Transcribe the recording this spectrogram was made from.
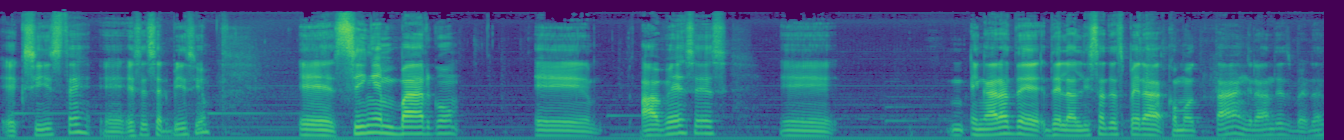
existe ese servicio. sin embargo, eh, a veces eh, en aras de, de, las listas de espera como tan grandes, ¿verdad?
